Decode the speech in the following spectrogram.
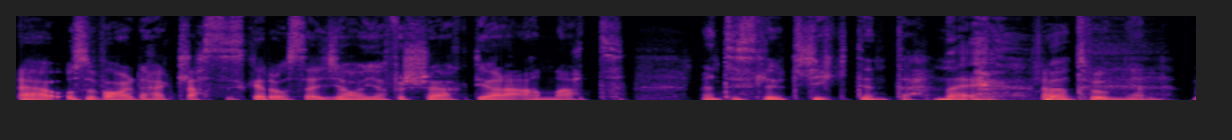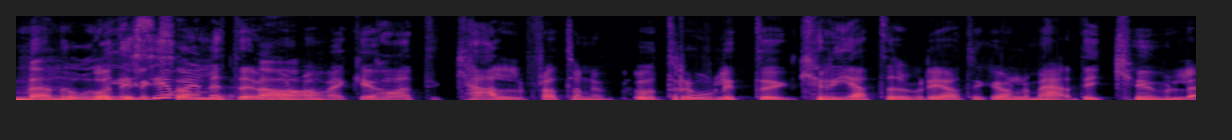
Eh, och så var det det här klassiska då, så här, ja, jag försökte göra annat, men till slut gick det inte. Nej, Jag var men- tvungen. men hon och det ser man ju liksom- lite. Hon, ja. hon verkar ju ha ett kall för att hon är otroligt eh, kreativ. Och det, jag tycker jag håller med. Det är kul.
